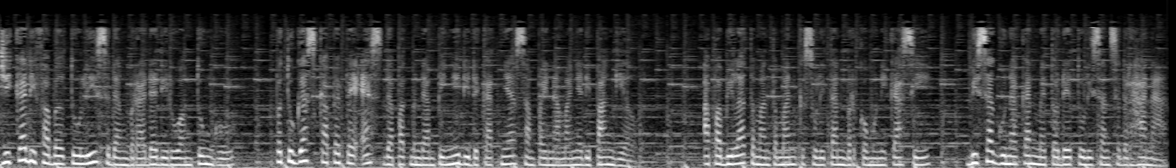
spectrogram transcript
Jika difabel tuli sedang berada di ruang tunggu, petugas KPPS dapat mendampingi di dekatnya sampai namanya dipanggil. Apabila teman-teman kesulitan berkomunikasi, bisa gunakan metode tulisan sederhana,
